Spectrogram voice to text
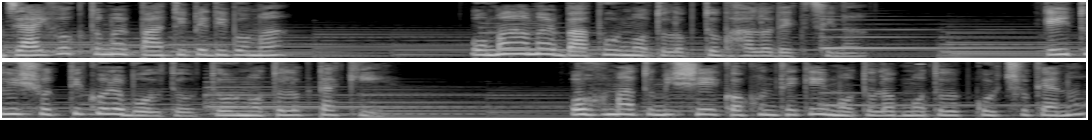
যাই হোক, তোমার পা টিপে দিব মা। ওমা, আমার বাপুর মতলব তো ভালো দেখছি না। এই তুই সত্যি করে বলতো, তোর মতলবটা কি? ওহ মা, তুমি সে কখন থেকেই মতলব মতলব করছ কেন?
